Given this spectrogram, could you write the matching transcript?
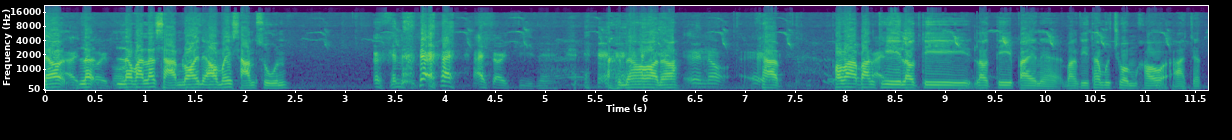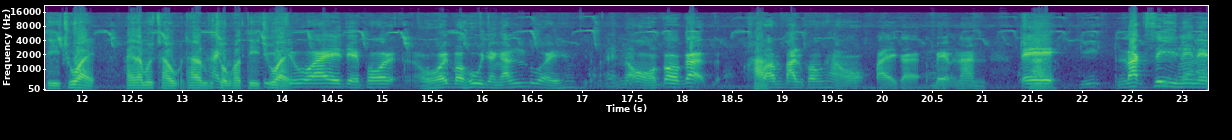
แล้วไอ้แล้วซอยพอแล้ววันละสามร้อยเอาไหมสามศูนย์เออ ขนาดนั้นไอ้ซอยจีนเนี่ยนะพ่อเนาะเออเนาะเออครับ เพราะว่าบางทีเราตีเราตีไปเนี่ย บางทีท่านผู้ชมเขาอาจจะตีช่วย ให้ท่านผู้ชมท่านผู้ชมเขาตีช่วยช่วย แต่พอโอ้ยบาฮูอย่างนั้นด้วยหนอก็ก็ครับความปันของเขาไปกับแบบนั้นแต่ครับพิษลักซี่นี่แน่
